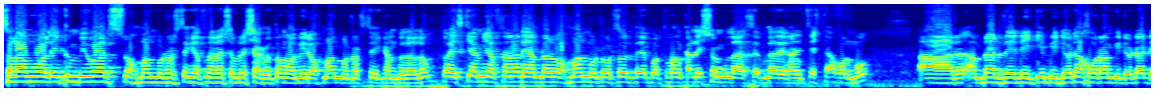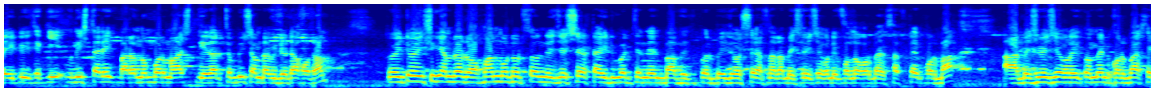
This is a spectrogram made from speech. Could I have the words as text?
সালামু আলাইকুম বিভার্স রহমান মোটরস থেকে আপনারা সবাই স্বাগতম। আমি রহমান মোটরস থেকে কামদুল আলম। তো আজকে আমি আপনারা আমরা রহমান মোটরসের যে বর্তমান কালেকশনগুলো আছে, এগুলো দেখানোর চেষ্টা করব। আর আমরা যে ডেটে ভিডিওটা করাম, ভিডিওটা ডেট হয়েছে কি উনিশ তারিখ বারো নম্বর মাস, দুই হাজার চব্বিশ আমরা ভিডিওটা করাম। তো এটা হয়েছে কি আমরা রহমান মোটরসের নিজস্ব একটা ইউটিউবের চ্যানেল বা ফেসবুক পেজ অবশ্যই আপনারা বেশি বেশি করে ফলো করবেন সাবস্ক্রাইব করবা। আর বেশি বেশি করে কমেন্ট করবা সে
